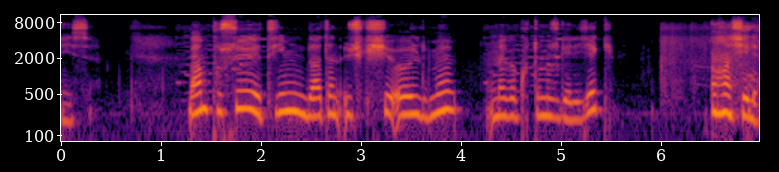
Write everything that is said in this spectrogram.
Neyse. Ben pusuya yatayım. Zaten 3 kişi öldü mü mega kutumuz gelecek. Aha Şeli.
